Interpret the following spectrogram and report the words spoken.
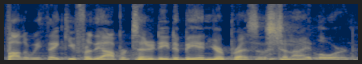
Father, we thank you for the opportunity to be in your presence tonight, Lord.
